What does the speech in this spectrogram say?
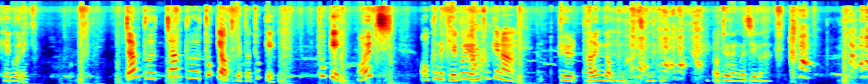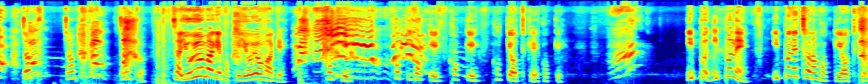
개구리. 점프 점프. 토끼 어떻게 뛰어? 토끼. 토끼. 옳지. 어 근데 개구리랑 토끼랑 별 다른 게 없는 것 같은데. 어떻게 된 거지 이거? 점프 점프 점프. 자 요요하게 걷기 요요하게. 걷기. 걷기 걷기 걷기 걷기 어떻게 해 걷기. 이쁜 이쁜 애 이쁜 애처럼 걷기 어떻게? 해?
